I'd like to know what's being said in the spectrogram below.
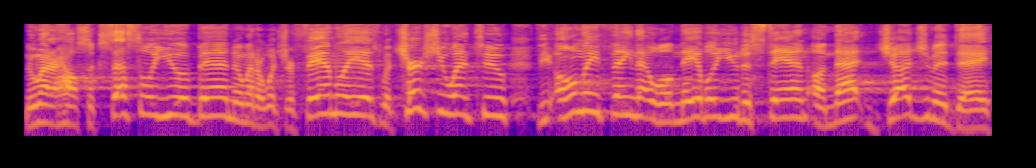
no matter how successful you have been, no matter what your family is, what church you went to, the only thing that will enable you to stand on that judgment day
